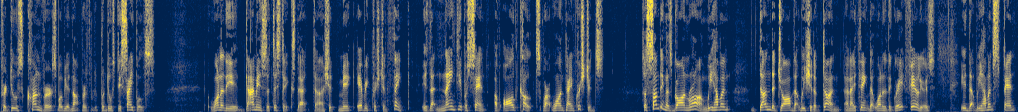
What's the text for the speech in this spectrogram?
produced converts, but we have not pr- produced disciples. One of the damning statistics that uh, should make every Christian think is that 90% of all cults were at one time Christians. So something has gone wrong. We haven't done the job that we should have done. And I think that one of the great failures is that we haven't spent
